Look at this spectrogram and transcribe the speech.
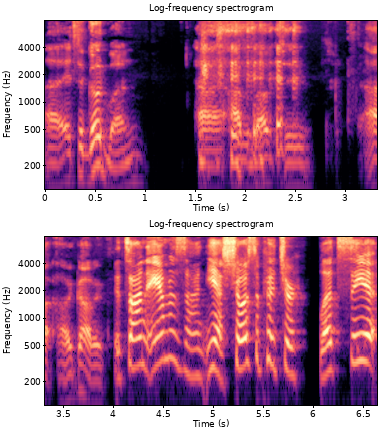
Uh, it's a good one. Uh, I would love to. I, I got it. It's on Amazon. Yeah, show us a picture. Let's see it.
